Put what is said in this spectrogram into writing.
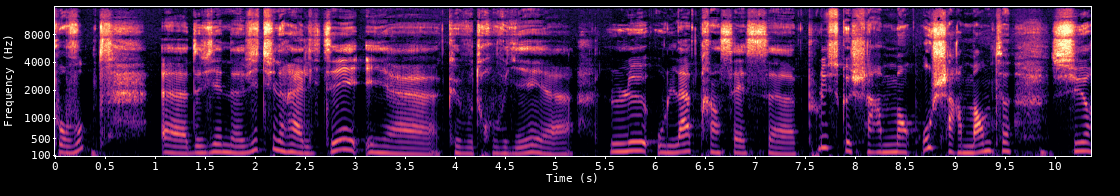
pour vous euh, devienne vite une réalité et euh, que vous trouviez euh, le ou la princesse plus que charmant ou charmante sur,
